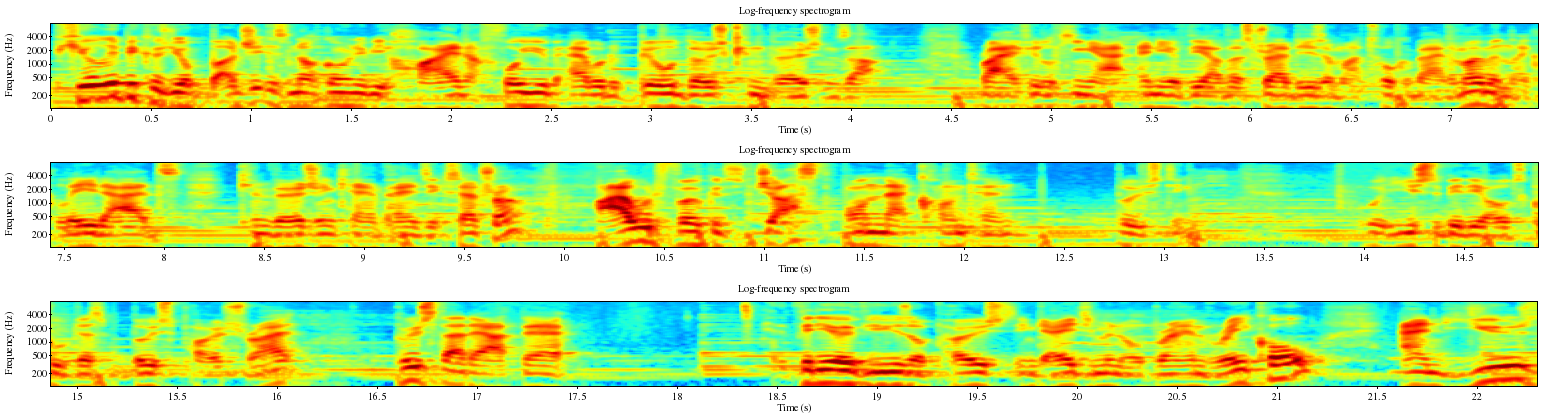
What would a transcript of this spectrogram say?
purely because your budget is not going to be high enough for you to be able to build those conversions up, right? If you're looking at any of the other strategies I might talk about in a moment, like lead ads, conversion campaigns, etc., I would focus just on that content boosting what used to be the old school just boost post, right? Boost that out there, video views or post engagement or brand recall and use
